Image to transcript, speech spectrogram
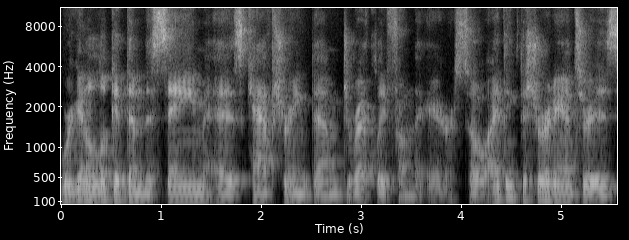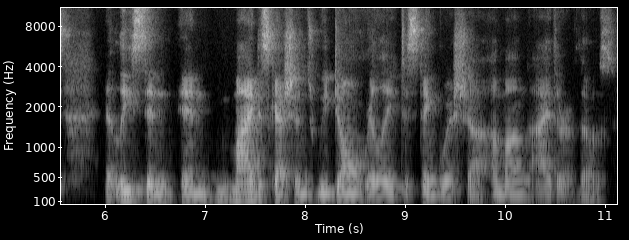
we're going to look at them the same as capturing them directly from the air. So I think the short answer is, at least in in my discussions, we don't really distinguish uh, among either of those.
